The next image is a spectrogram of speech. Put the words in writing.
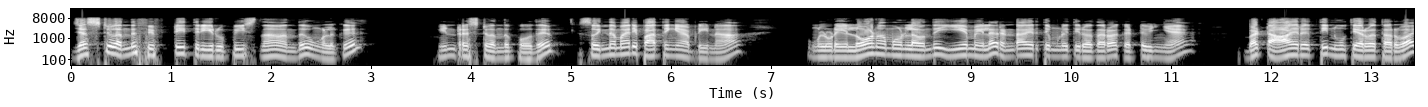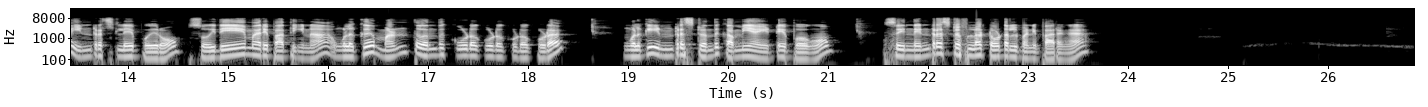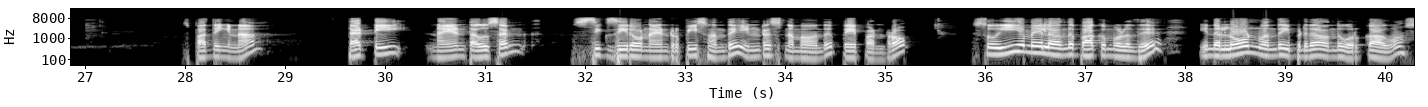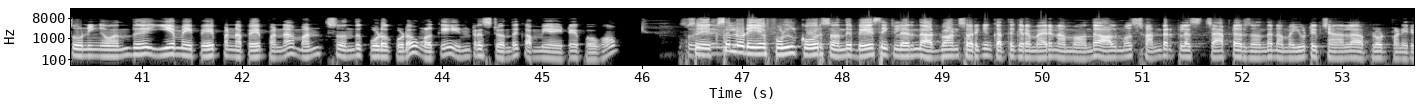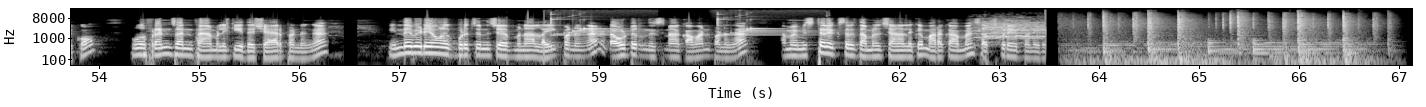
ஜஸ்ட்டு வந்து ஃபிஃப்டி த்ரீ ருபீஸ் தான் வந்து உங்களுக்கு இன்ட்ரெஸ்ட் வந்து போகுது. ஸோ இந்த மாதிரி பார்த்தீங்க அப்படின்னா உங்களுடைய லோன் அமௌண்ட்டில் வந்து இஎம்ஐயில் ரெண்டாயிரத்தி முந்நூற்றி இருபத்தாறுவா கட்டுவீங்க. பட் ஆயிரத்தி நூற்றி அறுபத்தாறுவா இன்ட்ரெஸ்ட்லேயே போயிடும் ஸோ இதே மாதிரி பார்த்தீங்கன்னா உங்களுக்கு மந்த் வந்து கூட கூட கூட கூட உங்களுக்கு இன்ட்ரெஸ்ட் வந்து கம்மியாகிட்டே போகும். ஸோ இந்த இன்ட்ரெஸ்ட்டை ஃபுல்லாக டோட்டல் பண்ணி பாருங்கள் பார்த்தீங்கன்னா thirty nine thousand six zero nine rupees வந்து இன்ட்ரெஸ்ட் நம்ம வந்து பே பண்ணுறோம் ஸோ இஎம்ஐயில் வந்து பார்க்கும் பொழுது இந்த லோன் வந்து இப்படி தான் வந்து ஒர்க் ஆகும். ஸோ நீங்கள் வந்து இஎம்ஐ பே பண்ண பே பண்ண மந்த்ஸ் வந்து கூட கூட உங்களுக்கு இன்ட்ரெஸ்ட் வந்து கம்மியாகிட்டே போகும். ஸோ எக்ஸலுடைய ஃபுல் கோர்ஸ் வந்து பேசிக்லேருந்து அட்வான்ஸ் வரைக்கும் கற்றுக்கிற மாதிரி நம்ம வந்து ஆல்மோஸ்ட் ஹண்ட்ரட் ப்ளஸ் சாப்டர்ஸ் வந்து நம்ம யூடியூப் சேனலில் அப்லோட் பண்ணியிருக்கோம். உங்கள் ஃப்ரெண்ட்ஸ் அண்ட் ஃபேமிலிக்கு இதை ஷேர் பண்ணுங்கள் இந்த வீடியோ உங்களுக்கு பிடிச்சிருந்துச்சு அப்படின்னா லைக் பண்ணுங்கள் டவுட் இருந்துச்சுன்னா கமெண்ட் பண்ணுங்கள் நம்ம மிஸ்டர் எக்ஸல் தமிழ் சேனலுக்கு மறக்காமல் சப்ஸ்கிரைப் பண்ணிடுங்க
